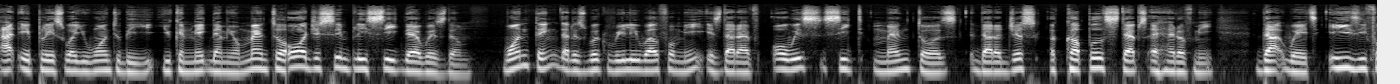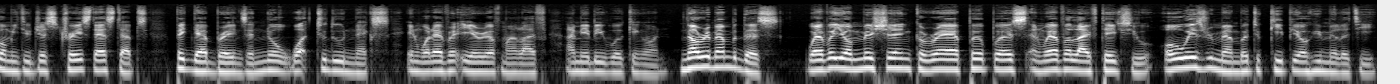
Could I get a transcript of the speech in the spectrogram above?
at a place where you want to be, you can make them your mentor or just simply seek their wisdom. One thing that has worked really well for me is that I've always sought mentors that are just a couple steps ahead of me. That way, it's easy for me to just trace their steps, pick their brains, and know what to do next in whatever area of my life I may be working on. Now, remember this wherever your mission, career, purpose, and wherever life takes you, always remember to keep your humility.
